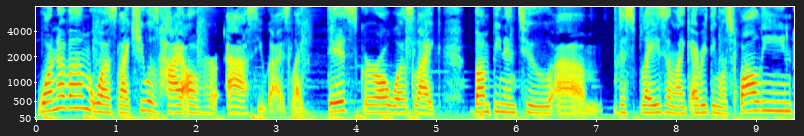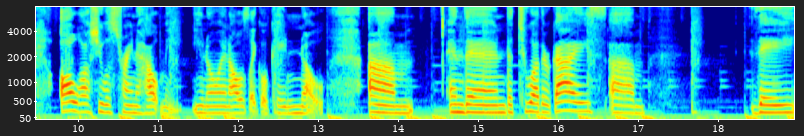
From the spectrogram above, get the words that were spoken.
One of them was like she was high off her ass you guys. Like this girl was like bumping into um, displays and like everything was falling, all while she was trying to help me, you know. And I was like, okay, no. Um, and then the two other guys, um, they,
